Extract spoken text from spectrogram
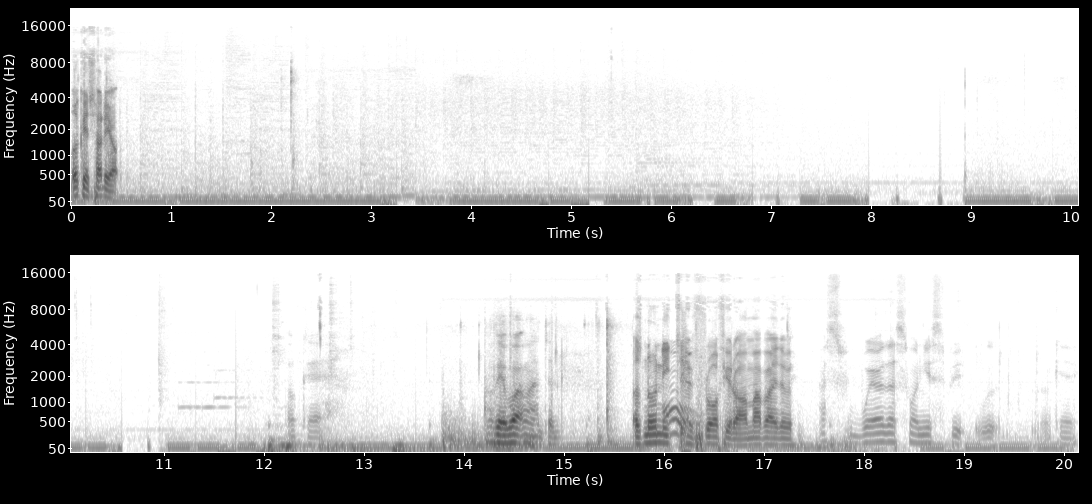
Lucas, hurry up. Okay. Okay, what am I doing? There's no need Oh. to throw off your armor, by the way. I swear this one used to be. Okay.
